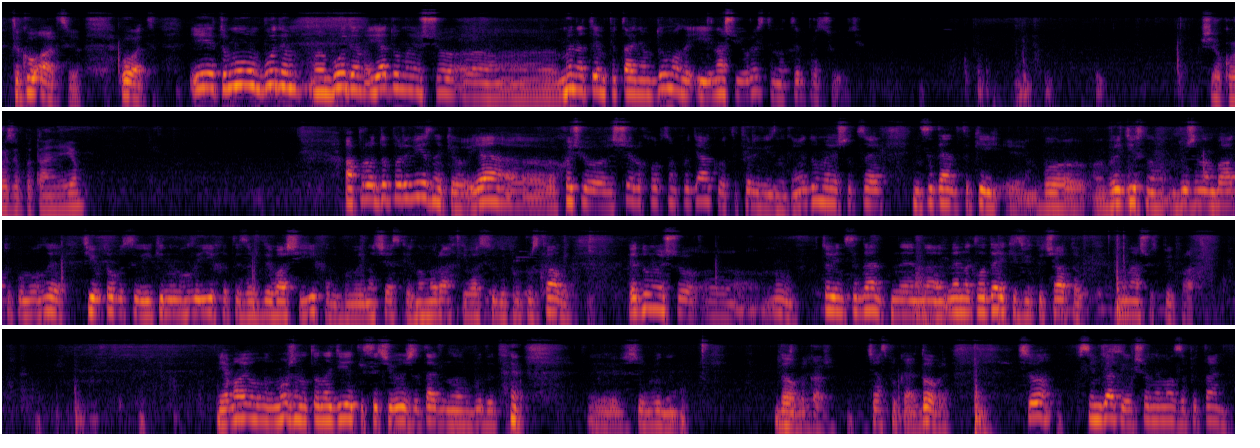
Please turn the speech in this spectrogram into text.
таку акцію. От. І тому будемо, будем, я думаю, що е, ми над тим питанням думали, і наші юристи над цим працюють. Ще у когось запитання є? А про до перевізників я е, хочу щиро хлопцям подякувати перевізникам. Я думаю, що це інцидент такий, е, бо ви дійсно дуже нам багато допомогли. Ті автобуси, які не могли їхати, завжди ваші їхали, бо ви на чеських номерах і вас сюди пропускали. Я думаю, що е, ну, той інцидент не, на- не накладе якийсь відпечаток на нашу співпрацю. Я маю, можу на то надіятися, чи ви вже так ну, будете, е, що буде. Добре. Час покаже. Добре. Все, всім дякую. Якщо нема запитань.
